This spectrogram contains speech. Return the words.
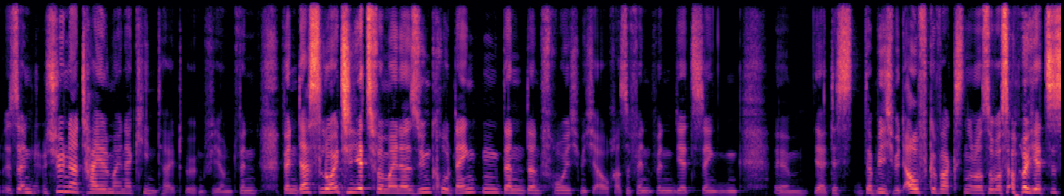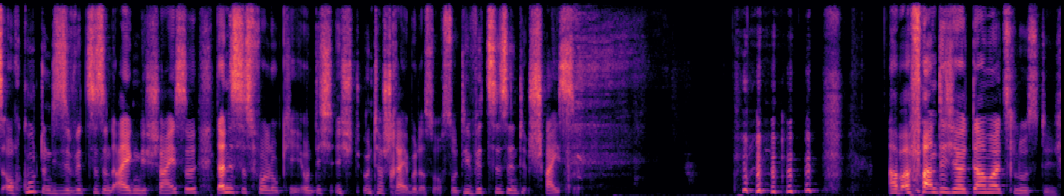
ist ein schöner Teil meiner Kindheit irgendwie. Und wenn, wenn das Leute jetzt von meiner Synchro denken, dann, dann freue ich mich auch. Also wenn, wenn jetzt denken, ähm, ja, das, da bin ich mit aufgewachsen oder sowas, aber jetzt ist auch gut und diese Witze sind eigentlich scheiße, dann ist es voll okay. Und ich, ich unterschreibe das auch so. Die Witze sind scheiße. aber fand ich halt damals lustig.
